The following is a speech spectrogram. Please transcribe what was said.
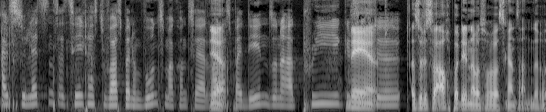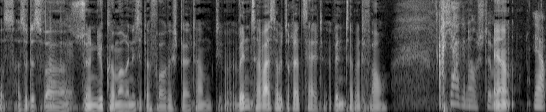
Als du letztens erzählt hast, du warst bei einem Wohnzimmerkonzert, war ja. das bei denen so eine Art Pre-Geschichte? Nee, also das war auch bei denen, aber es war was ganz anderes. Also das war okay. so eine Newcomerin, die sie da vorgestellt haben. Die, Winter, weißt du, habe ich doch erzählt. Winter mit V. Ach ja, genau, stimmt. Ja. Ja.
